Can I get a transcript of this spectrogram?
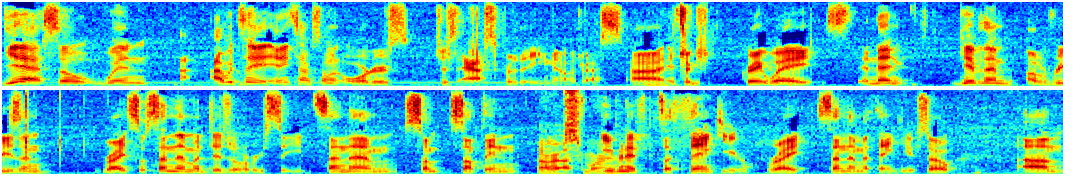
Yeah, so when I- would say anytime someone orders, just ask for the email address. Uh, Mhm. It's a great way, and then give them a reason, right? So send them a digital receipt, send them some something, or Oh, a- smart. even if it's a thank you, right? Send them a thank you. So um,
